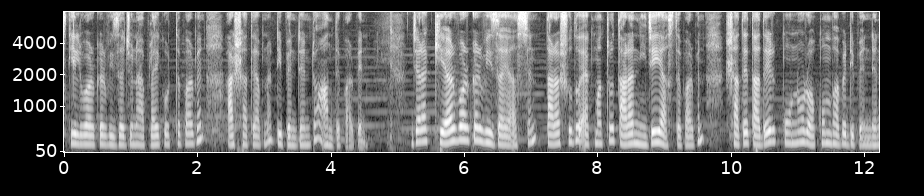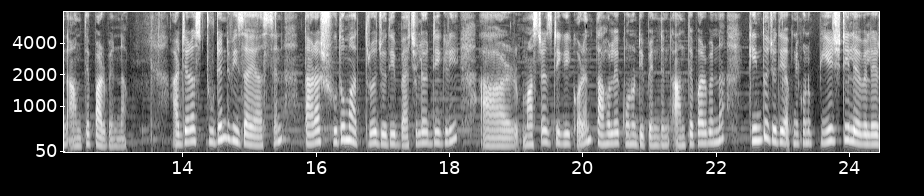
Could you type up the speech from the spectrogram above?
স্কিল ওয়ার্কার ভিসার জন্য অ্যাপ্লাই করতে পারবেন আর সাথে আপনার ডিপেন্ডেন্টও আনতে পারবেন। যারা কেয়ার ওয়ার্কার ভিসায় আসছেন, তারা শুধু একমাত্র তারা নিজেই আসতে পারবেন, সাথে তাদের কোনো রকমভাবে ডিপেন্ডেন্ট আনতে পারবেন না। আর যারা স্টুডেন্ট ভিসায় আসছেন, তারা শুধুমাত্র যদি ব্যাচেলার ডিগ্রি আর মাস্টার্স ডিগ্রি করেন, তাহলে কোনো ডিপেন্ডেন্ট আনতে পারবেন না। কিন্তু যদি আপনি কোনো পিএইচডি লেভেলের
